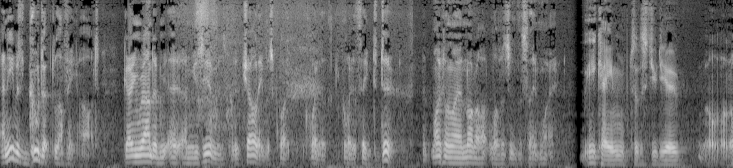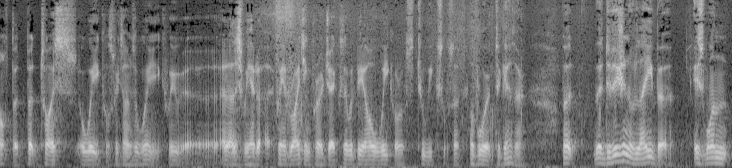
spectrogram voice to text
And he was good at loving art. Going around a, a museum with, with Charlie was quite, quite, a, quite a thing to do. But Michael and I are not art lovers in the same way. He came to the studio on and off, but but twice a week or three times a week. We, uh, uh, unless we had if we had writing projects, there would be a whole week or two weeks or so of work together. But the division of labour is one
